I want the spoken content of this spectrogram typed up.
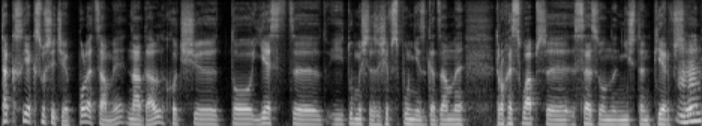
tak jak słyszycie, polecamy nadal, choć e, to jest e, i tu myślę, że się wspólnie zgadzamy, trochę słabszy sezon niż ten pierwszy, mhm.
